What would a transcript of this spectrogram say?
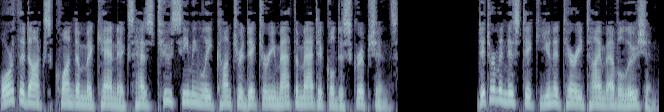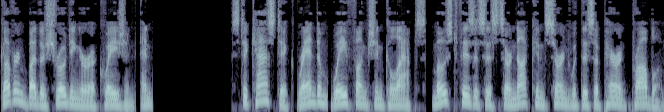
Orthodox quantum mechanics has two seemingly contradictory mathematical descriptions. Deterministic unitary time evolution governed by the Schrödinger equation and stochastic random wave function collapse. Most physicists are not concerned with this apparent problem.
